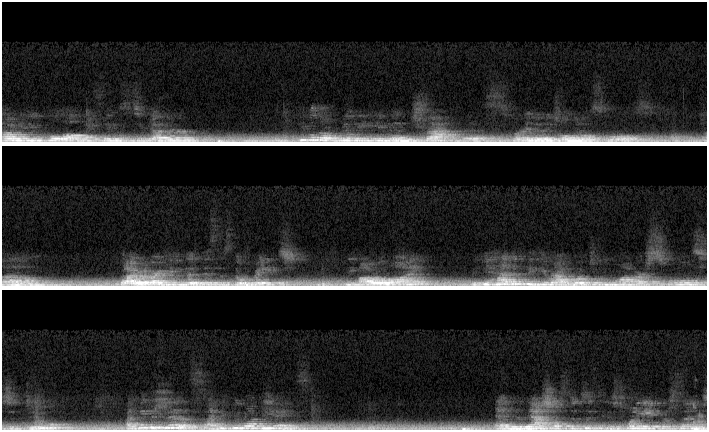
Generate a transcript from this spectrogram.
How do you pull all these things together? People don't really even track this for individual middle schools. Um, but I would argue that this is the rate, the ROI. If you had to figure out what do we want our schools to do, I think it's this. I think we want BAs. And the national statistic is 28%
